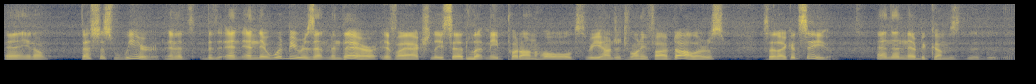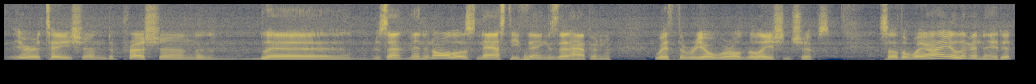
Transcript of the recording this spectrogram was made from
And you know, that's just weird. And it's and, and there would be resentment there if I actually said, "Let me put on hold $325 so that I could see you." And then there becomes the, the, the irritation, depression, and and resentment, and all those nasty things that happen with the real world relationships. So the way I eliminate it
